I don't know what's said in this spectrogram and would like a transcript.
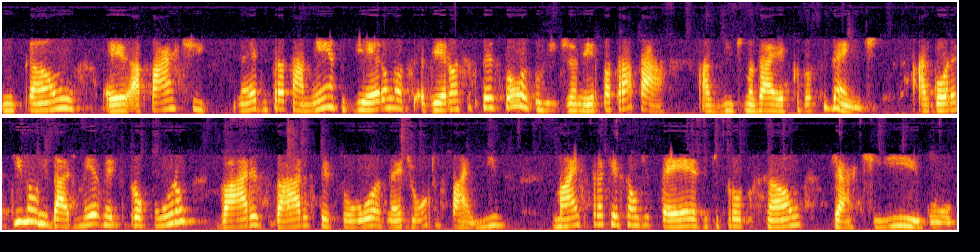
Então, é, a parte né, de tratamento vieram, vieram essas pessoas do Rio de Janeiro para tratar as vítimas à época do acidente. Agora, aqui na unidade mesmo, eles procuram várias, várias pessoas né, de outros países mais para a questão de tese, de produção de artigo,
